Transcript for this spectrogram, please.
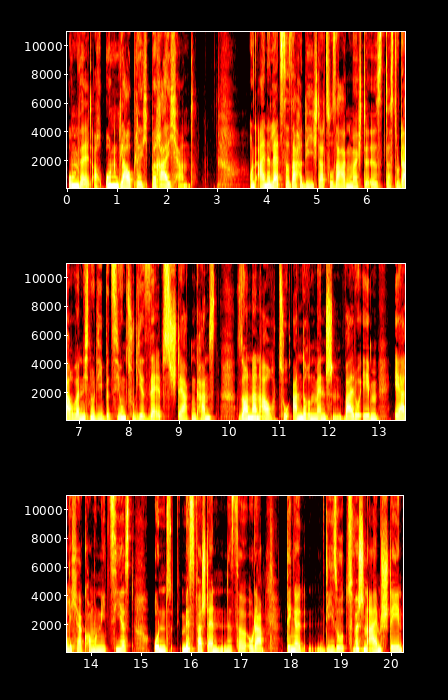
Umwelt auch unglaublich bereichernd. Und eine letzte Sache, die ich dazu sagen möchte, ist, dass du darüber nicht nur die Beziehung zu dir selbst stärken kannst, sondern auch zu anderen Menschen, weil du eben ehrlicher kommunizierst und Missverständnisse oder Dinge, die so zwischen einem stehen,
